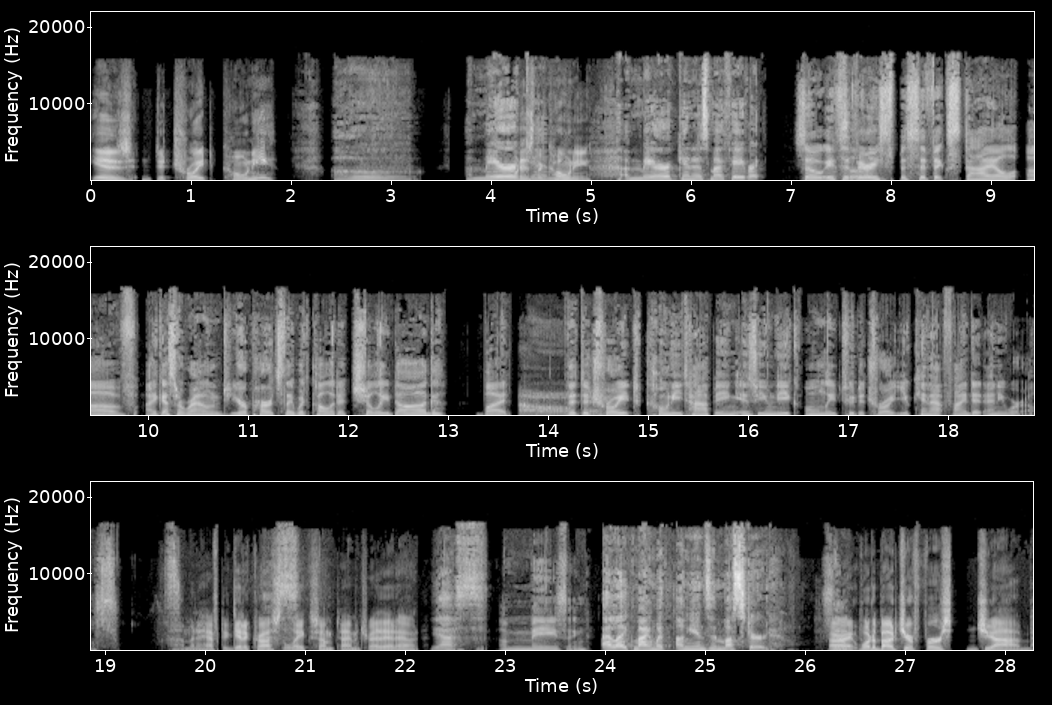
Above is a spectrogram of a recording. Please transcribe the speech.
is. Detroit Coney? Oh, American. What is the Coney? American is my favorite. So it's a very specific style of, I guess around your parts, they would call it a chili dog, but Oh, the okay. Detroit Coney topping is unique only to Detroit. You cannot find it anywhere else. I'm going to have to get across the lake sometime and try that out. Yes. Amazing. I like mine with onions and mustard. All right. What about your first job?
